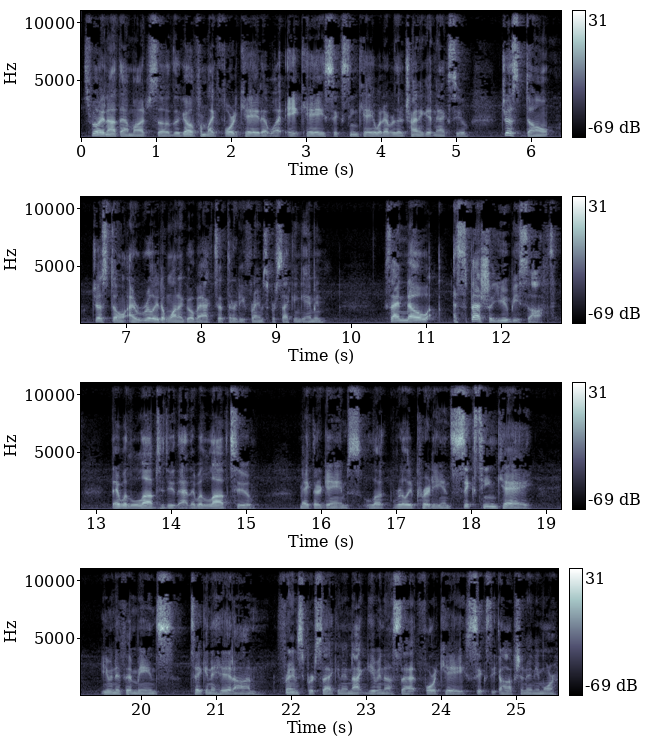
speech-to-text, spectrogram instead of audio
It's really not that much. So to go from like 4K to what, 8K, 16K, whatever they're trying to get next to, just don't. Just don't. I really don't want to go back to 30 frames per second gaming. Because I know, especially Ubisoft, they would love to do that. They would love to make their games look really pretty in 16K, even if it means taking a hit on frames per second and not giving us that 4K 60 option anymore.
